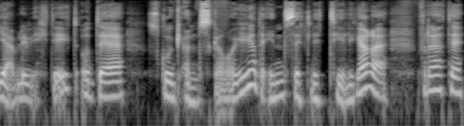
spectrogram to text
jævlig viktig, og det skulle jeg ønske òg jeg hadde innsett litt tidligere. For det at det,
